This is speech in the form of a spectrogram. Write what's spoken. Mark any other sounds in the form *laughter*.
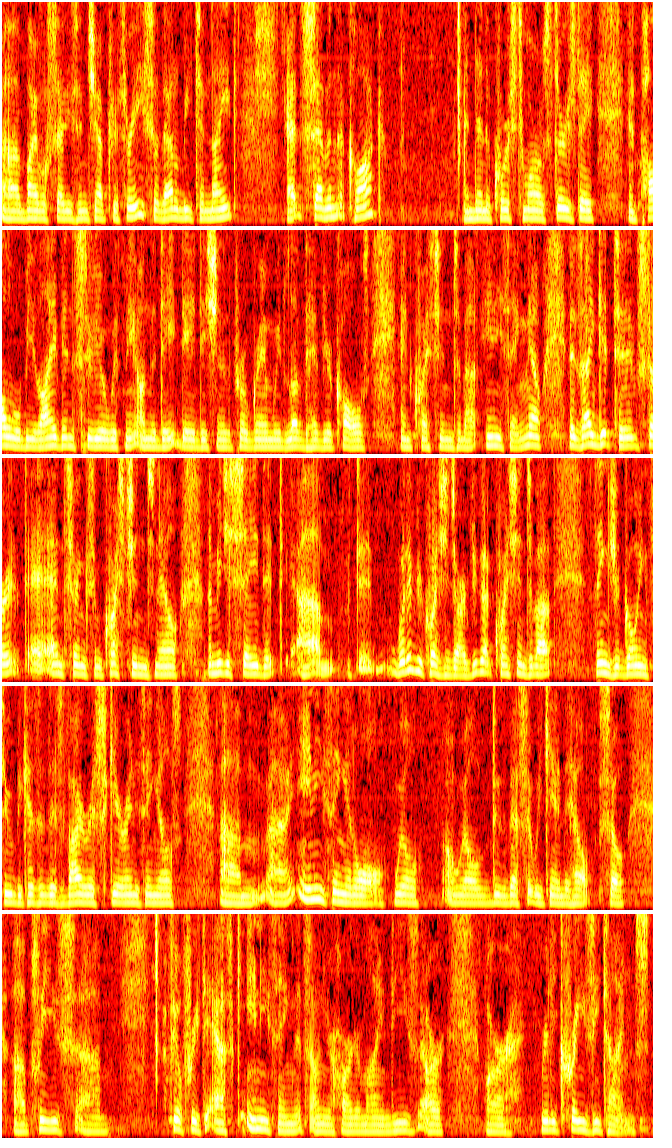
uh, Bible studies in chapter 3, so that'll be tonight at 7 o'clock. And then, of course, tomorrow's Thursday, and Paula will be live in studio with me on the date day edition of the program. We'd love to have your calls and questions about anything. Now, as I get to start answering some questions now, let me just say that um, whatever your questions are, if you've got questions about things you're going through because of this virus scare anything else, um, uh, anything at all, we'll, we'll do the best that we can to help. So uh, please... Um, feel free to ask anything that's on your heart or mind. These are are really crazy times.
